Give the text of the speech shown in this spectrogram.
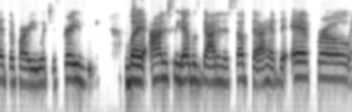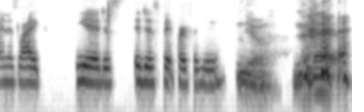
at the party, which is crazy. But honestly, that was God in itself that I had the afro, and it's like, yeah, just it just fit perfectly. Yeah. that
